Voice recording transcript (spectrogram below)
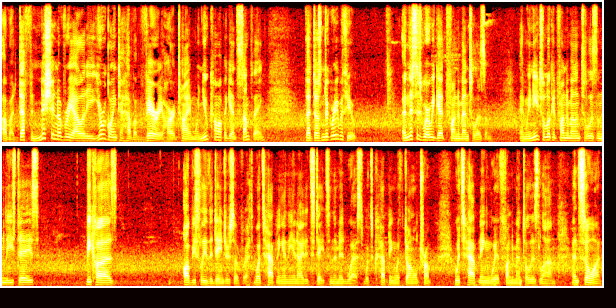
of a definition of reality, you're going to have a very hard time when you come up against something that doesn't agree with you. And this is where we get fundamentalism. And we need to look at fundamentalism these days because obviously the dangers of what's happening in the United States, in the Midwest, what's happening with Donald Trump, what's happening with fundamental Islam, and so on.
